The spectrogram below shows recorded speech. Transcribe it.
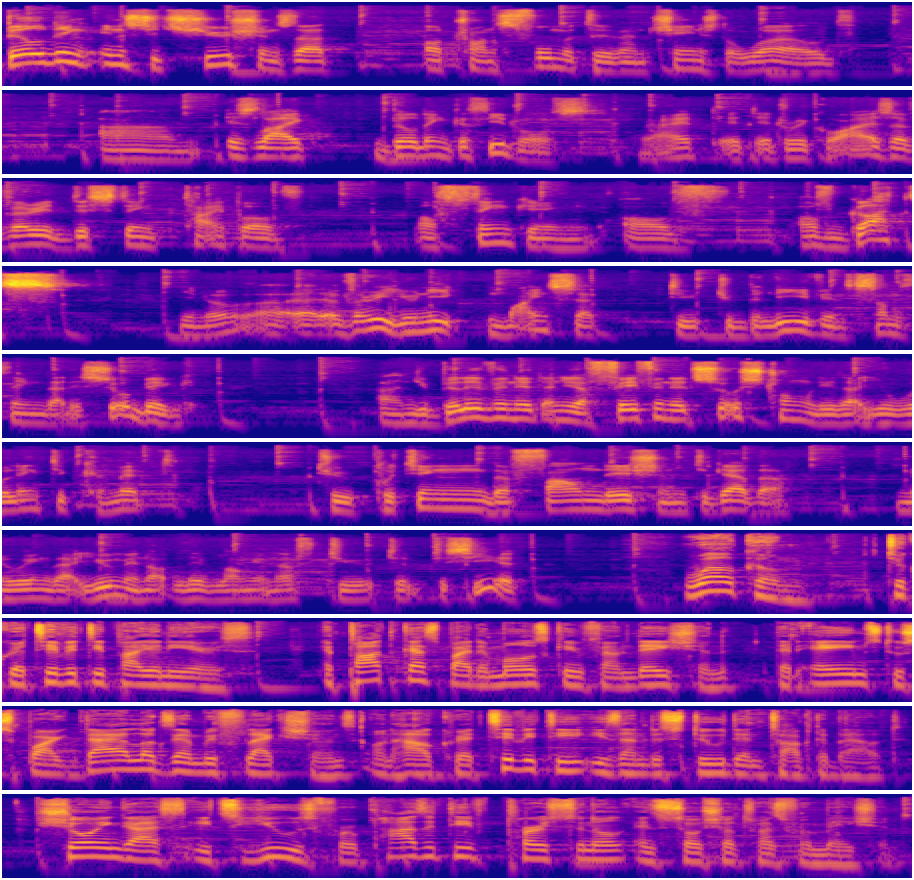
building institutions that are transformative and change the world um, is like building cathedrals, right? It, it requires a very distinct type of of thinking, of of guts, you know, a, a very unique mindset to, to believe in something that is so big and you believe in it and you have faith in it so strongly that you're willing to commit to putting the foundation together, knowing that you may not live long enough to, to, to see it. Welcome to Creativity Pioneers, a podcast by the Moleskine Foundation that aims to spark dialogues and reflections on how creativity is understood and talked about, showing us its use for positive personal and social transformation.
